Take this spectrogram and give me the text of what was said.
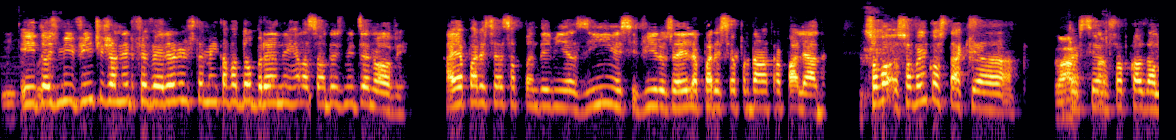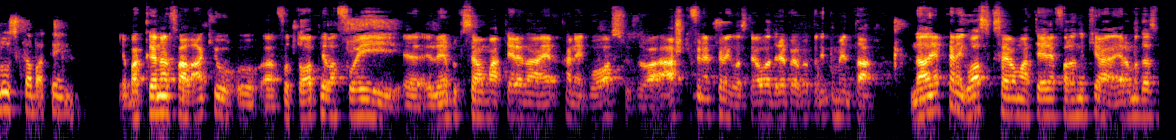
Muito e em 2020, janeiro e fevereiro, a gente também estava dobrando em relação a 2019. Aí apareceu essa pandemiazinha, esse vírus aí, ele apareceu para dar uma atrapalhada. Só vou, só vou encostar aqui a, claro, a terceira, claro. só por causa da luz que está batendo. É bacana falar que o, a Fotop, ela foi. É, eu lembro que saiu uma matéria na época Negócios, acho que foi na época Negócios, até o André vai poder comentar. Na época Negócios que saiu uma matéria falando que era uma das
